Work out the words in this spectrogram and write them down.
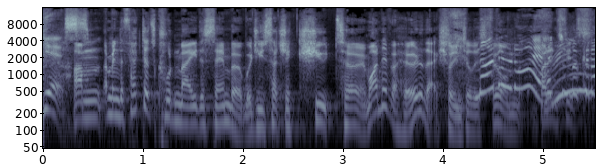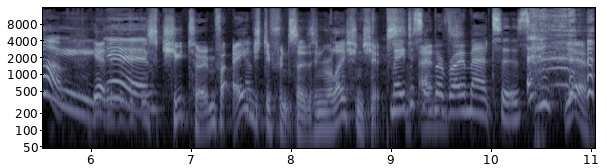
Yes. Um, I mean, the fact that it's called May December, which is such a cute term, I never heard of that actually until this No, film. no, no. I But had to it's- look it up. Really? Yeah, th- th- Yeah. this cute term for age differences in relationships. May December And- romances. Yeah.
